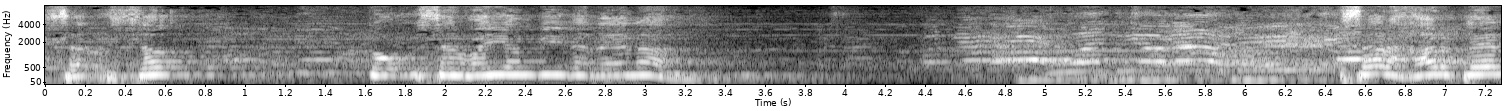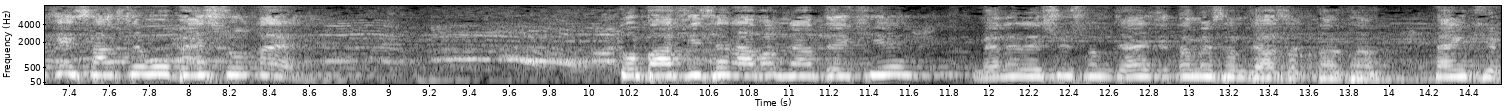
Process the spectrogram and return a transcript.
सर सर तो सर, वही हम भी कर रहे हैं ना। सर, हर प्लेयर के हिसाब से वो बेस्ट होता है। तो बाकी सर, आप अपने आप देखिए। मैंने रेशियो समझाया जितना मैं समझा सकता था। थैंक यू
